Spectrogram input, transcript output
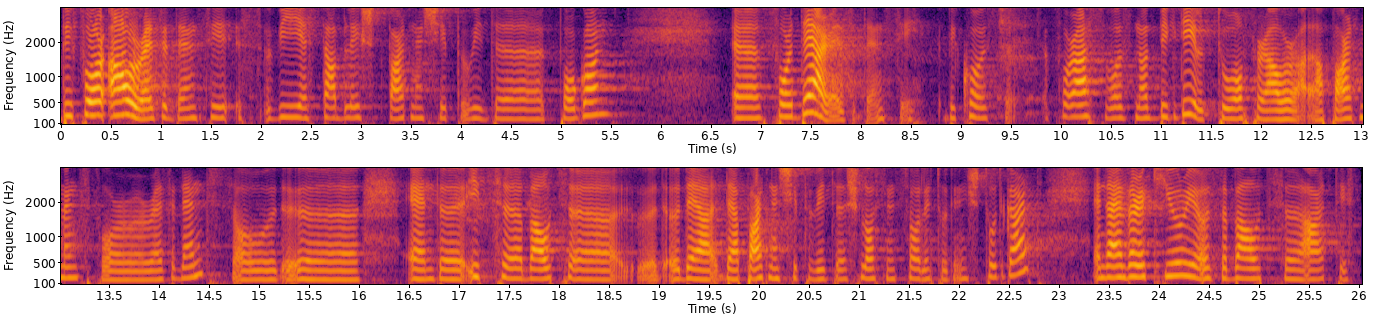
before our residency, we established partnership with uh, Pogon uh, for their residency because for us was not big deal to offer our apartments for residents. So, uh, and uh, it's about uh, their, their partnership with Schloss in Solitude in Stuttgart. And I'm very curious about artists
